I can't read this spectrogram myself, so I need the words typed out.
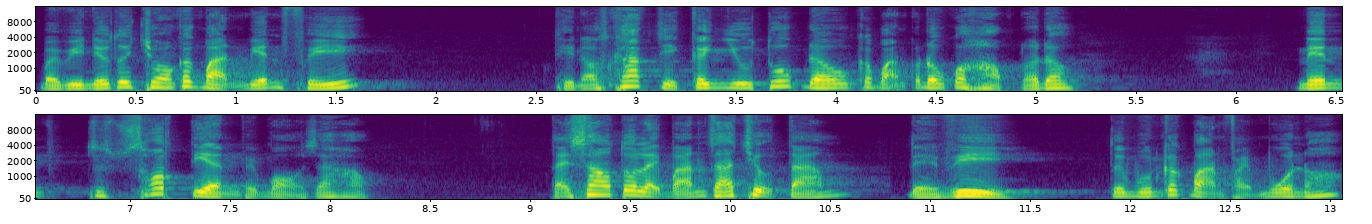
Bởi vì nếu tôi cho các bạn miễn phí thì nó khác gì kênh YouTube đâu, các bạn có đâu có học nó đâu. Nên sót tiền phải bỏ ra học. Tại sao tôi lại bán giá triệu tám? Để vì tôi muốn các bạn phải mua nó.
